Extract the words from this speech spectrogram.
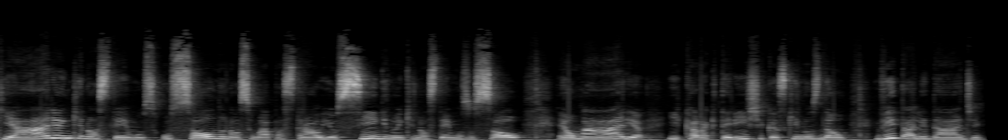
que a área em que nós temos o Sol no nosso mapa astral e o signo em que nós temos o Sol é uma área e características que nos dão vitalidade,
